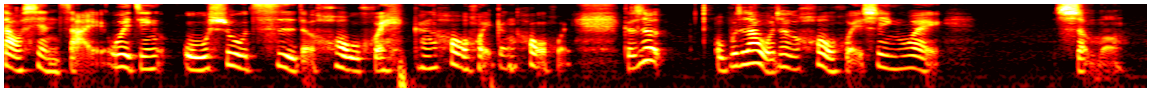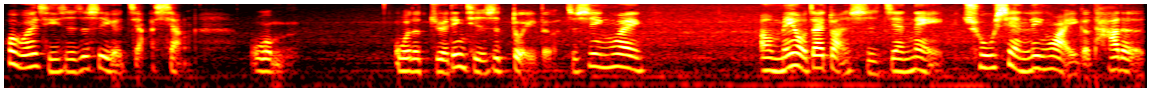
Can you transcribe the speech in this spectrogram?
到现在，我已经无数次的后悔跟后悔跟后悔，可是我不知道我这个后悔是因为什么？会不会其实这是一个假象？我我的决定其实是对的，只是因为，嗯，没有在短时间内出现另外一个他的。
